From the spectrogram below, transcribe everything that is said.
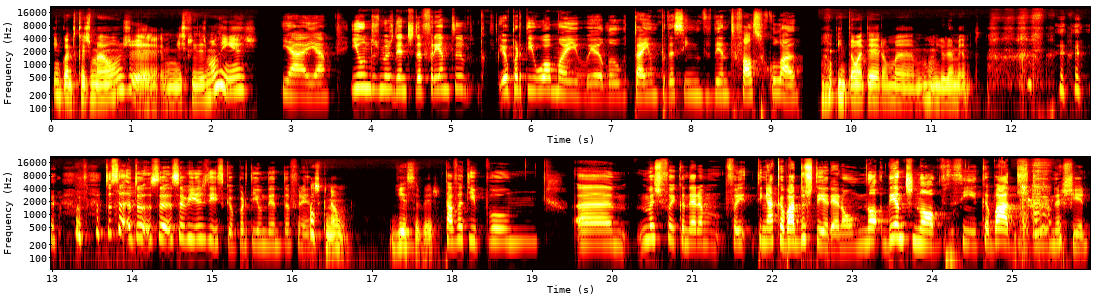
Enquanto que as mãos, eh, minhas queridas mãozinhas. Yeah, yeah. E um dos meus dentes da frente, eu parti-o ao meio. Ele tem um pedacinho de dente falso colado. Então até era uma, um melhoramento. Tu, sa- tu sa- sabias disso, que eu parti um dente da frente? Acho que não. Devia saber. Estava tipo. ah, mas foi quando era. Foi, tinha acabado de os ter, eram no- dentes novos, assim, acabados de nascer.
